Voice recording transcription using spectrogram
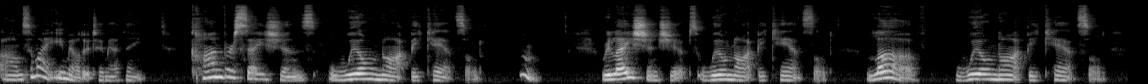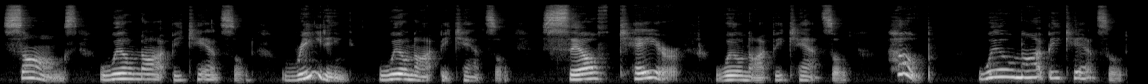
um, somebody emailed it to me i think conversations will not be canceled hmm. relationships will not be canceled love will not be canceled. Songs will not be canceled. Reading will not be canceled. Self care will not be canceled. Hope will not be canceled.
